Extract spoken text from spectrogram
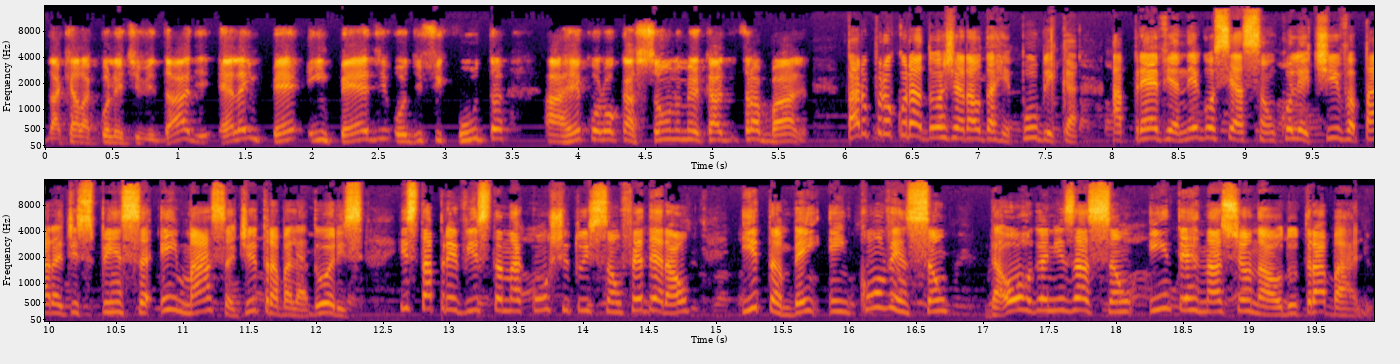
daquela coletividade, ela impede ou dificulta a recolocação no mercado de trabalho. Para o Procurador-Geral da República, a prévia negociação coletiva para dispensa em massa de trabalhadores está prevista na Constituição Federal e também em convenção da Organização Internacional do Trabalho.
